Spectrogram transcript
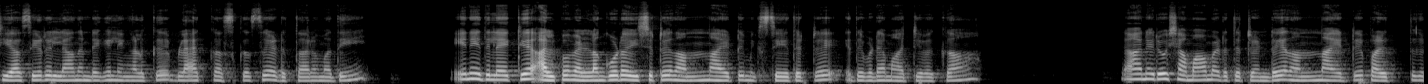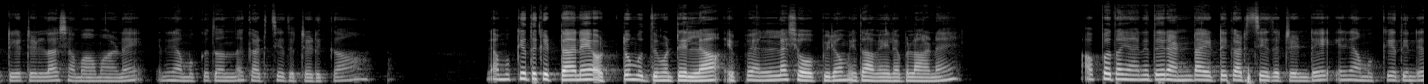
ചിയാ സീഡ് ഇല്ലാന്നുണ്ടെങ്കിൽ നിങ്ങൾക്ക് ബ്ലാക്ക് കസ്കസ് എടുത്താലും മതി. ഇനി ഇതിലേക്ക് അല്പം വെള്ളം കൂടെ ഒഴിച്ചിട്ട് നന്നായിട്ട് മിക്സ് ചെയ്തിട്ട് ഇതിവിടെ മാറ്റി വെക്കുക ഞാനൊരു ഷമാം എടുത്തിട്ടുണ്ട്. നന്നായിട്ട് പഴുത്ത് കിട്ടിയിട്ടുള്ള ഷമാമാണ്. ഇനി നമുക്കിതൊന്ന് കട്ട് ചെയ്തിട്ടെടുക്കാം. നമുക്കിത് കിട്ടാനേ ഒട്ടും ബുദ്ധിമുട്ടില്ല. ഇപ്പോൾ എല്ലാ ഷോപ്പിലും ഇത് അവൈലബിൾ ആണ്. അപ്പോൾ ഇതാ ഞാനിത് രണ്ടായിട്ട് കട്ട് ചെയ്തിട്ടുണ്ട്. ഇനി നമുക്ക് ഇതിന്റെ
